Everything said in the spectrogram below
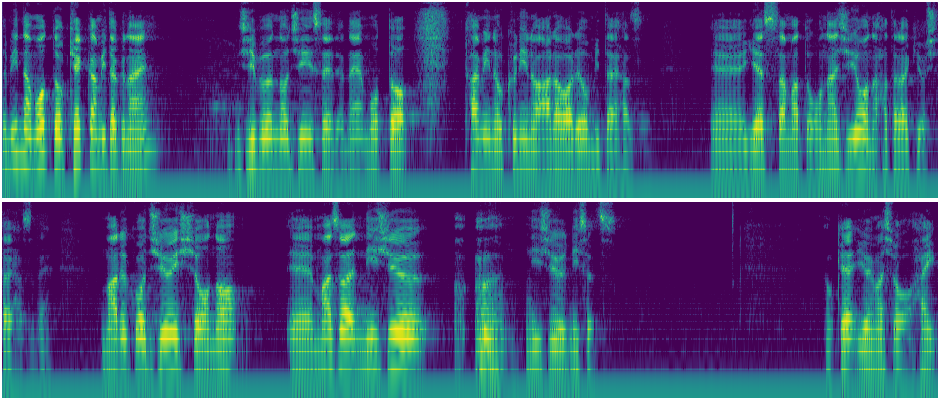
みんなもっと結果見たくない？自分の人生でね、もっと神の国の現れを見たいはず。えーイエス様と同じような働きをしたいはずね。マルコ11章の、えーまずは20 22 節。OK? 読みましょう。はい。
